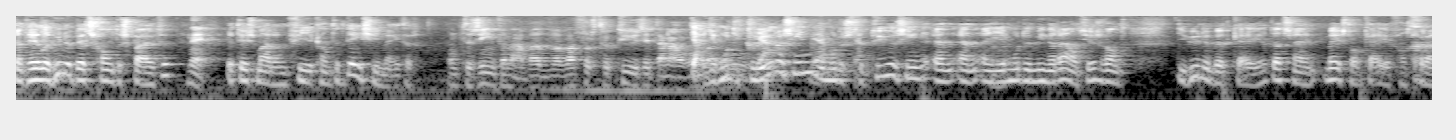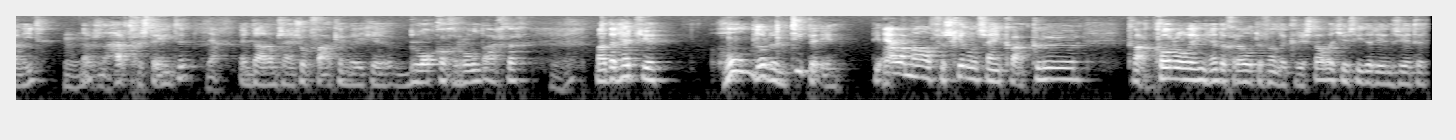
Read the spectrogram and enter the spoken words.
dat hele hunebed schoon te spuiten. Nee. Het is maar een vierkante decimeter. Om te zien van nou, wat, wat voor structuur zit daar nou Ja, je moet die kleuren ja. zien, je moet de structuur zien en, en, en je moet de mineraaltjes. Want die hunebedkeien, dat zijn meestal keien van graniet. Mm-hmm. Dat is een hard gesteente. Ja. En daarom zijn ze ook vaak een beetje blokkig, rondachtig. Mm-hmm. Maar daar heb je honderden typen in. Die allemaal verschillend zijn qua kleur, qua korreling, hè, de grootte van de kristalletjes die erin zitten.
